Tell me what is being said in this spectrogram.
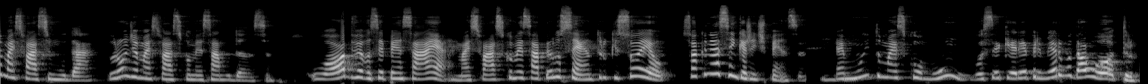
é mais fácil mudar? Por onde é mais fácil começar a mudança? O óbvio é você pensar, é mais fácil começar pelo centro, que sou eu. Só que não é assim que a gente pensa. Uhum. É muito mais comum você querer primeiro mudar o outro.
